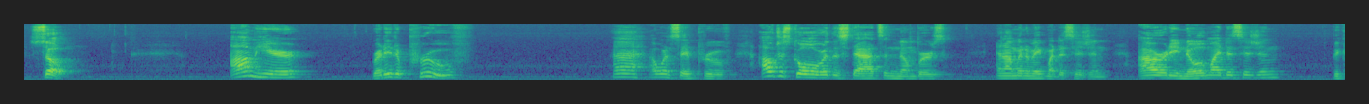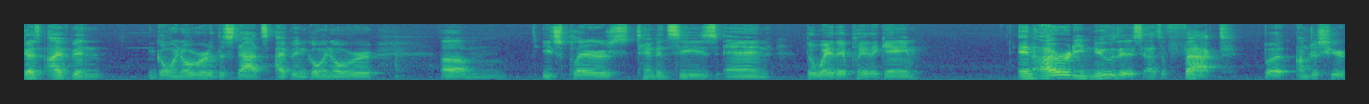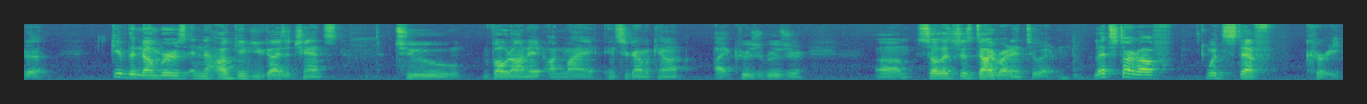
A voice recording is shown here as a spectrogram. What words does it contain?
So, I'm here ready to prove. Eh, I wouldn't say prove. I'll just go over the stats and numbers, and I'm gonna make my decision. I already know my decision because I've been going over the stats. I've been going over um, each player's tendencies and the way they play the game. And I already knew this as a fact, but I'm just here to give the numbers and I'll give you guys a chance to vote on it on my Instagram account at Cruiser Bruiser. Um, so let's just dive right into it. Let's start off with Steph Curry.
